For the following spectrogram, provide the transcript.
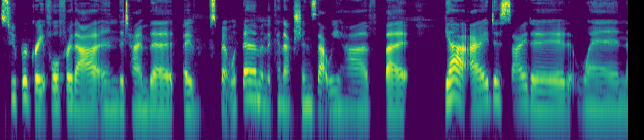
Super grateful for that and the time that I've spent with them and the connections that we have. But yeah, I decided when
